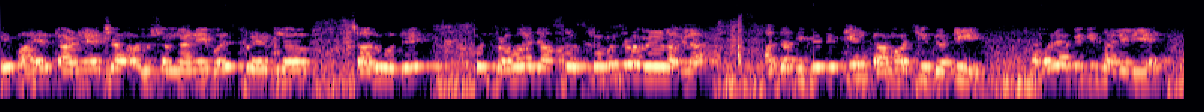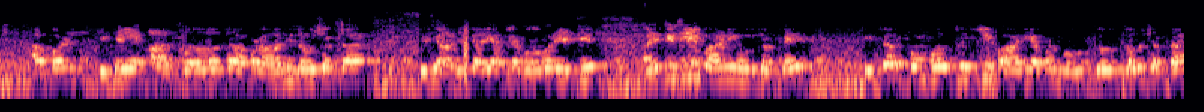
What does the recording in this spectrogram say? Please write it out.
हे बाहेर काढण्याच्या अनुषंगाने बरेच प्रयत्न चालू होते. पण प्रवाह जास्त असल्यामुळे जरा वेळ लागला. आता तिथे देखील कामाची गती बऱ्यापैकी झालेली आहे. आपण तिथे आज ठरवलं तर आपण आजही जाऊ शकता. तिथे अधिकारी आपल्या बरोबर येतील आणि तिथली पाहणी होऊ शकते. इतर पंप हाऊसेसची पाहणी आपण बघू करू शकता.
